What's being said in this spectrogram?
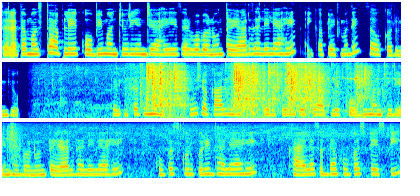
तर आता मस्त आपले कोबी मंचुरियन जे आहे हे सर्व बनवून तयार झालेले आहेत. एका प्लेटमध्ये सर्व करून घेऊ. तर इथं तुम्ही बघू शकाल मस्त कुरकुरीत असे आपले कोबी मंचुरियन हे बनवून तयार झालेले आहे. खूपच कुरकुरीत झाले आहे. खायलासुद्धा खूपच टेस्टी.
